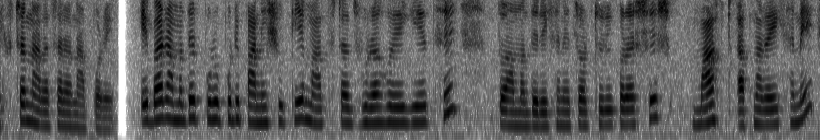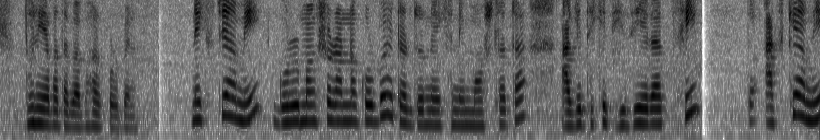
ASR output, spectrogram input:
এক্সট্রা নাড়াচাড়া না পড়ে। এবার আমাদের পুরোপুরি পানি শুকিয়ে মাছটা ঝুরা হয়ে গিয়েছে, তো আমাদের এখানে চচ্চড়ি করা শেষ। মাস্ট আপনারা এখানে ধনিয়া পাতা ব্যবহার করবেন। নেক্সটে আমি গরুর মাংস রান্না করব, এটার জন্য এখানে মশলাটা আগে থেকে ভিজিয়ে রাখছি। তো আজকে আমি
